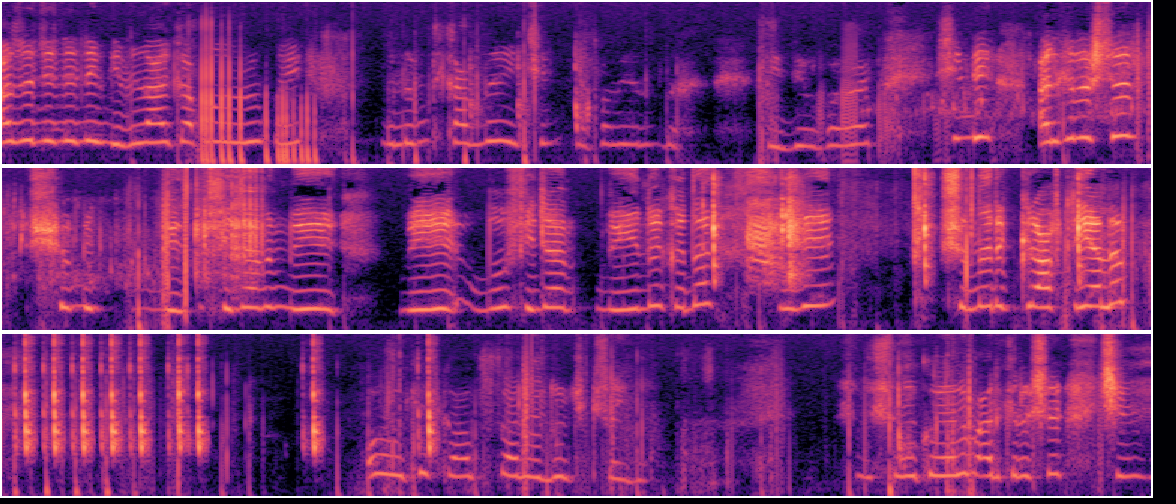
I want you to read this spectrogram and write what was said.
az önce dediğim gibi like atmayı unutmayın. Bunun tıkandığı için yapamıyorum da video falan. Şimdi arkadaşlar şu bir, bir fidanın büyü, büyü, bu fidan büyüne kadar bir şunları craftlayalım. Oo keşke 6 tane odun çıksaydı. Şimdi şuraya koyalım arkadaşlar. Şimdi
